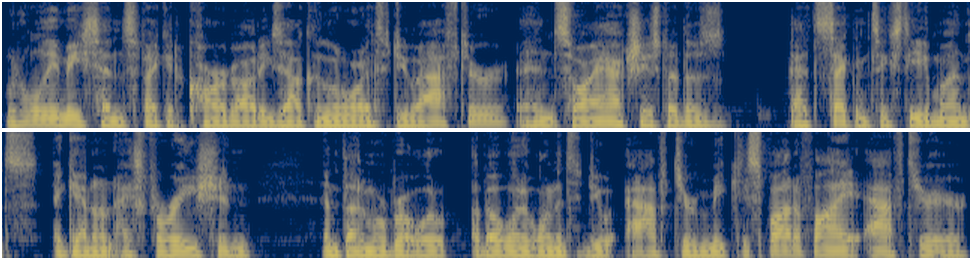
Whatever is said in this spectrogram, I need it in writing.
would only make sense if I could carve out exactly what I wanted to do after. And so I actually spent those that second 68 months again on exploration and thought more about what, about what I wanted to do after making Spotify, after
